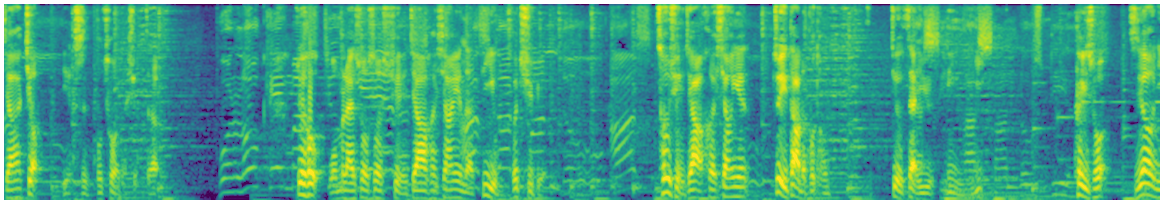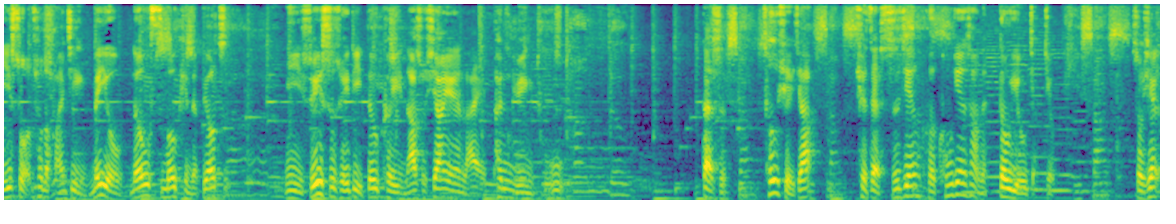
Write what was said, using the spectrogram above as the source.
茄窖也是不错的选择。最后，我们来说说雪茄和香烟的第五个区别。抽雪茄和香烟最大的不同就在于礼仪。可以说，只要你所处的环境没有 “no smoking” 的标志，你随时随地都可以拿出香烟来喷云吐雾。但是抽雪茄却在时间和空间上呢都有讲究。首先，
